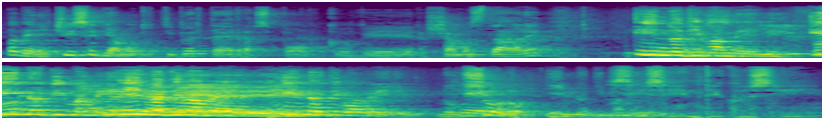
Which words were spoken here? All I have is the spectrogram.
Va bene, ci sediamo tutti per terra, sporco che lasciamo stare. Inno di Mameli. Inno di Mameli. Inno di Mameli. Inno di Mameli. Non Che- solo inno di Mameli. sente così.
